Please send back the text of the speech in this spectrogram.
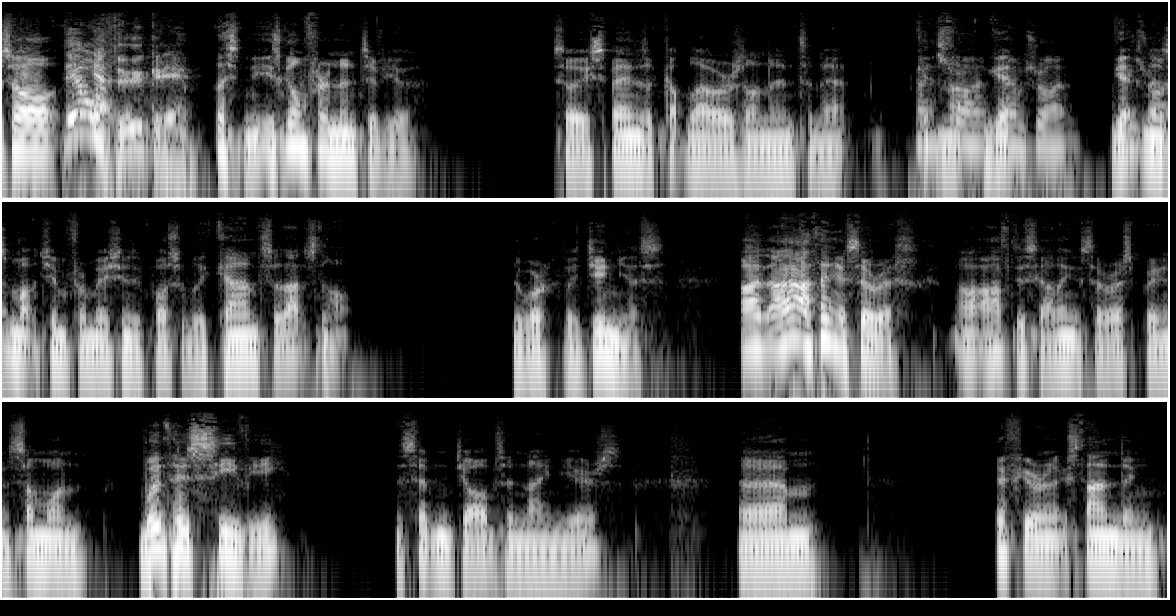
So they all yeah. do, Graham. Listen, he's going for an interview, so he spends a couple hours on the internet. That's right. Get, Graham's right getting as much information as he possibly can. So that's not the work of a genius. I, I think it's a risk. I have to say, I think it's a risk bringing someone with his CV, the seven jobs in nine years. Um, if you're an outstanding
